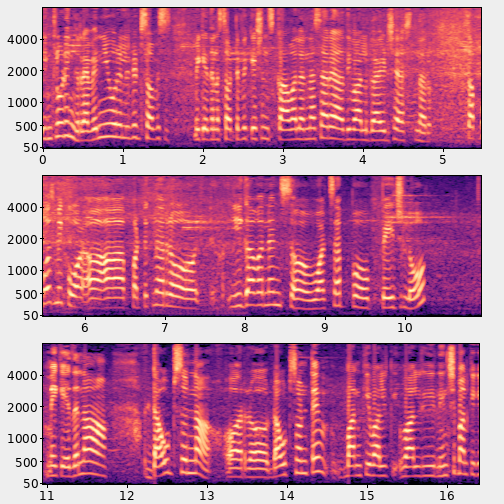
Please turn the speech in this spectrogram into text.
ఇంక్లూడింగ్ రెవెన్యూ రిలేటెడ్ సర్వీసెస్ మీకు ఏదైనా సర్టిఫికేషన్స్ కావాలన్నా సరే అది వాళ్ళు గైడ్ చేస్తున్నారు. సపోజ్ మీకు uh, ఆ- ఆ పర్టికులర్ ఈ గవర్నెన్స్ వాట్సాప్ పేజ్లో మీకు ఏదైనా డౌట్స్ ఉన్నా ఆర్ డౌట్స్ uh, ఉంటే మనకి వాళ్ళకి వాళ్ళ నుంచి మనకి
